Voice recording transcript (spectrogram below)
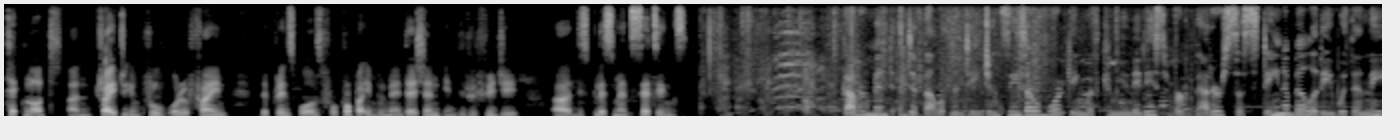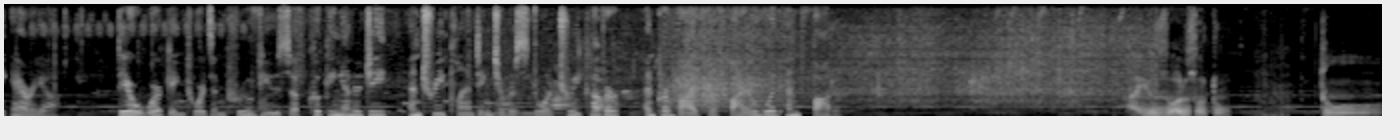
take note and try to improve or refine the principles for proper implementation in the refugee uh, displacement settings. Government and development agencies are working with communities for better sustainability within the area. They are working towards improved use of cooking energy and tree planting to restore tree cover and provide for firewood and fodder. I use also to to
